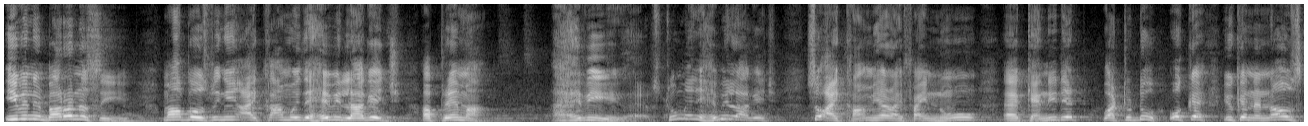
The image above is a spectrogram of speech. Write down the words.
Even in Varanasi, Mahaprabhu speaking, I come with a heavy luggage of prema. A heavy, too many heavy luggage. So I come here, I find no uh, candidate. What to do? Okay, you can announce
